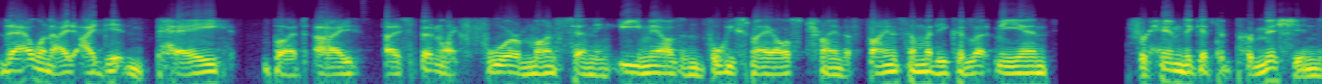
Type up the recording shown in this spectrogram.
That one I, I didn't pay but I I spent like four months sending emails and voicemails trying to find somebody who could let me in for him to get the permissions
